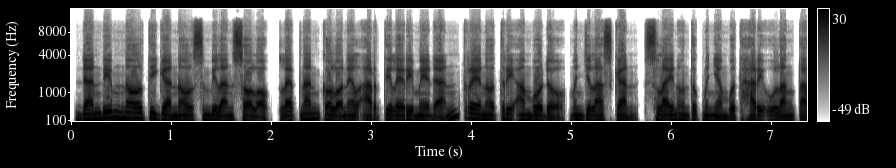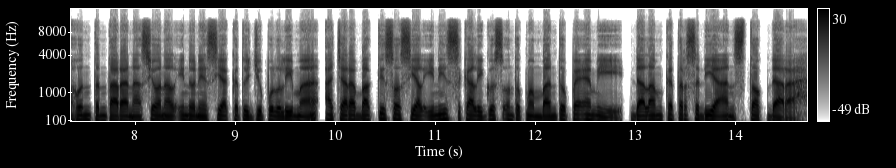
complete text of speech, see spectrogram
Dandim 0309 Solok, Letnan Kolonel Artileri Medan, Reno Tri Ambodo, menjelaskan, selain untuk menyambut hari ulang tahun Tentara Nasional Indonesia ke-75, acara bakti sosial ini sekaligus untuk membantu PMI dalam ketersediaan stok darah.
